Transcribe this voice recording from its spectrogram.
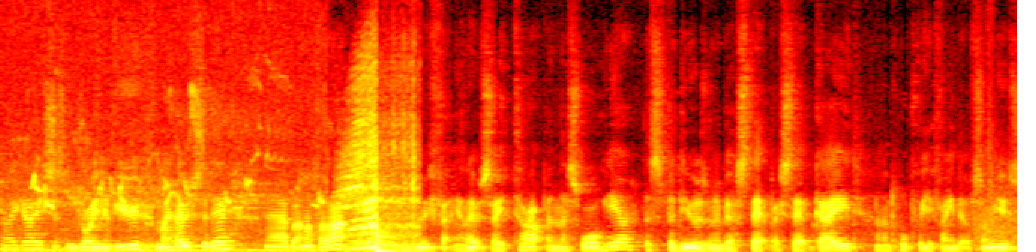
Right guys, just enjoying the view of my house today, uh, but enough of that. I'm going to be fitting an outside tap in this wall here. This video is going to be a step-by-step -step guide and hopefully you find it of some use.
